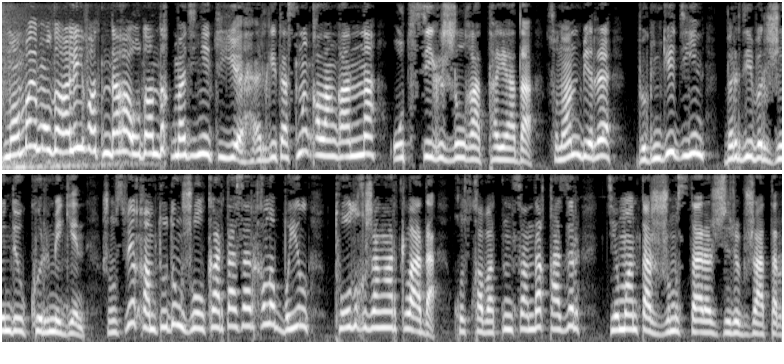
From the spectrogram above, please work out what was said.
Тұманбай Молдағалиев атындағы аудандық мәдениет үйі іргетасының қаланғанына 38 жылға таяды. Сонан бері бүгінге дейін бірде бір жөндеу көрмеген. Жұмыспен қамтудың жол картасы арқылы биыл толық жаңартылады. Қосқабатты нысанда қазір демонтаж жұмыстары жүріп жатыр.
